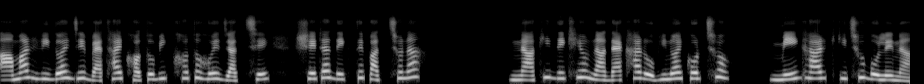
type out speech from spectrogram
আমার হৃদয় যে ব্যথায় ক্ষতবিক্ষত হয়ে যাচ্ছে, সেটা দেখতে পাচ্ছ না? নাকি দেখেও না দেখার অভিনয় করছ? মেঘ আর কিছু বলে না।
